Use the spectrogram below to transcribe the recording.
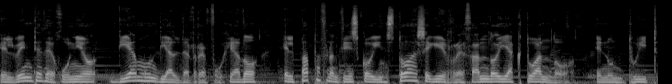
El 20 de junio, Día Mundial del Refugiado, el Papa Francisco instó a seguir rezando y actuando. En un tuit,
